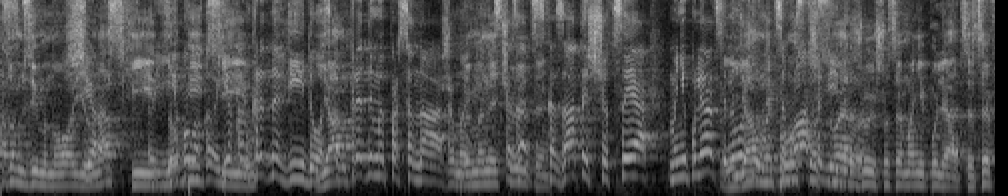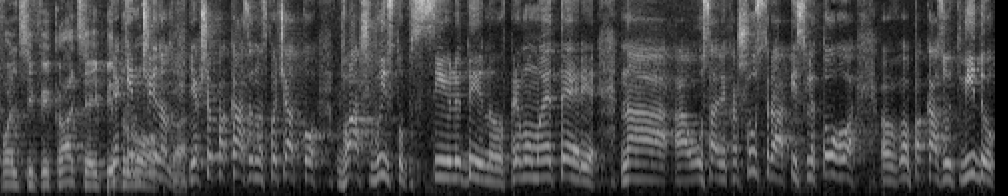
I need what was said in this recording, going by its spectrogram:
разом раз. зі мною Ще на раз. схід, є, до було- бійців. є конкретне відео Я- з конкретними персонажами. Ви мене чуєте? Сказати, що це маніпуляція, Я неможливо. не це просто ваше відео. стверджую, що це маніпуляція, це фальсифікація і підробка. Яким чином, якщо показано спочатку ваш виступ з цією людиною в прямому етері на а, у Савіка Шустра, а після того е, показують відео,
